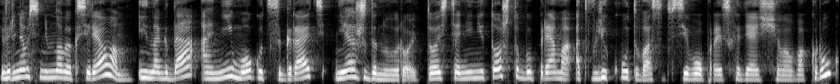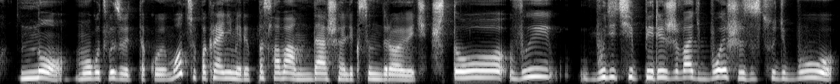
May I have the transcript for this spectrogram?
Вернемся немного к сериалам. Иногда они могут сыграть неожиданную роль. То есть они не то чтобы прямо отвлекут вас от всего происходящего вокруг, но могут вызвать такую эмоцию, по крайней мере, по словам Даши Александрович, что вы будете переживать больше за судьбу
